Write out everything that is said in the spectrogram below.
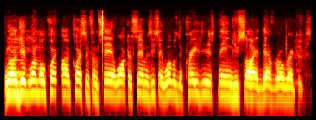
there. We're gonna get one more que- uh, question from Sid Walker Simmons. He said, "What was the craziest thing you saw at Death Row Records?"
